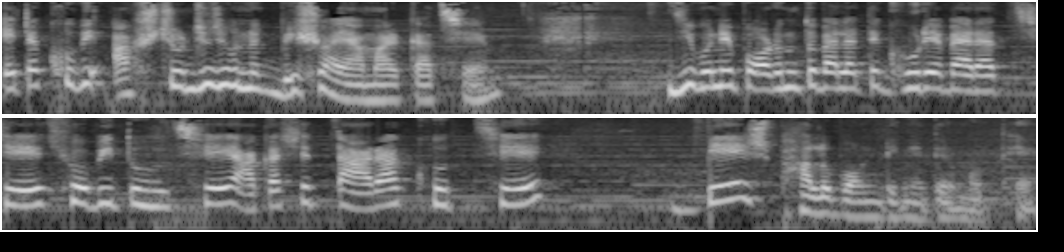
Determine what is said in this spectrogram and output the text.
এটা খুবই আশ্চর্যজনক বিষয় আমার কাছে। জীবনে পরন্ত বেলাতে ঘুরে বেড়াচ্ছে, ছবি তুলছে, আকাশে তারা খুঁজছে, বেশ ভালো বন্ডিং এদের মধ্যে।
